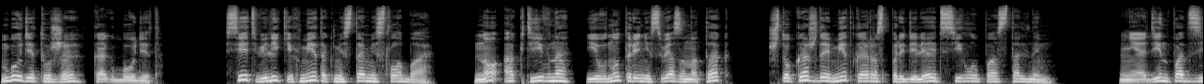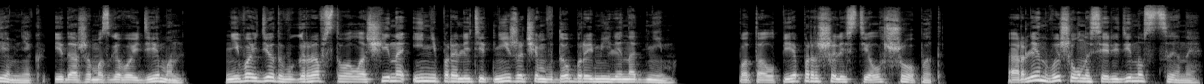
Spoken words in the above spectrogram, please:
будет уже как будет. Сеть великих меток местами слаба, но активна и внутренне связана так, что каждая метка распределяет силу по остальным. Ни один подземник и даже мозговой демон не войдет в графство Лощина и не пролетит ниже, чем в доброй миле над ним. По толпе прошелестел шепот. Орлен вышел на середину сцены.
